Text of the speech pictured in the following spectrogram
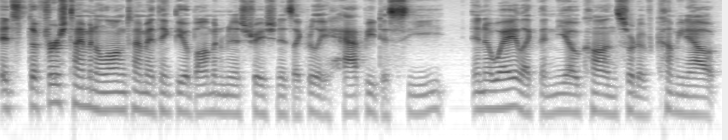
it's the first time in a long time I think the Obama administration is like really happy to see in a way like the neocons sort of coming out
